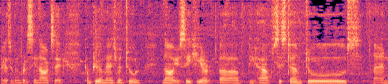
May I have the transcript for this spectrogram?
I guess you can better see now it's a computer management tool. Now you see here uh, you have system tools and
